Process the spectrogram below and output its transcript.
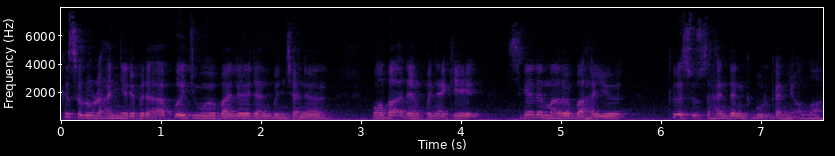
keseluruhannya daripada apa jua bala dan bencana, wabak dan penyakit, segala mara bahaya kesusahan dan keburukan ya Allah.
